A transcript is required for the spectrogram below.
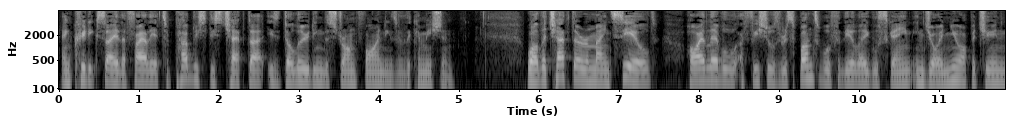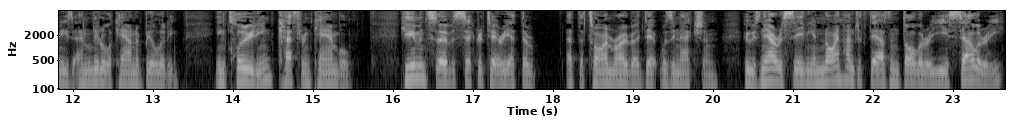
and critics say the failure to publish this chapter is diluting the strong findings of the Commission. While the chapter remains sealed, high level officials responsible for the illegal scheme enjoy new opportunities and little accountability, including Catherine Campbell, Human Service Secretary at the at the time Robodebt was in action, who is now receiving a $900,000 a year salary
